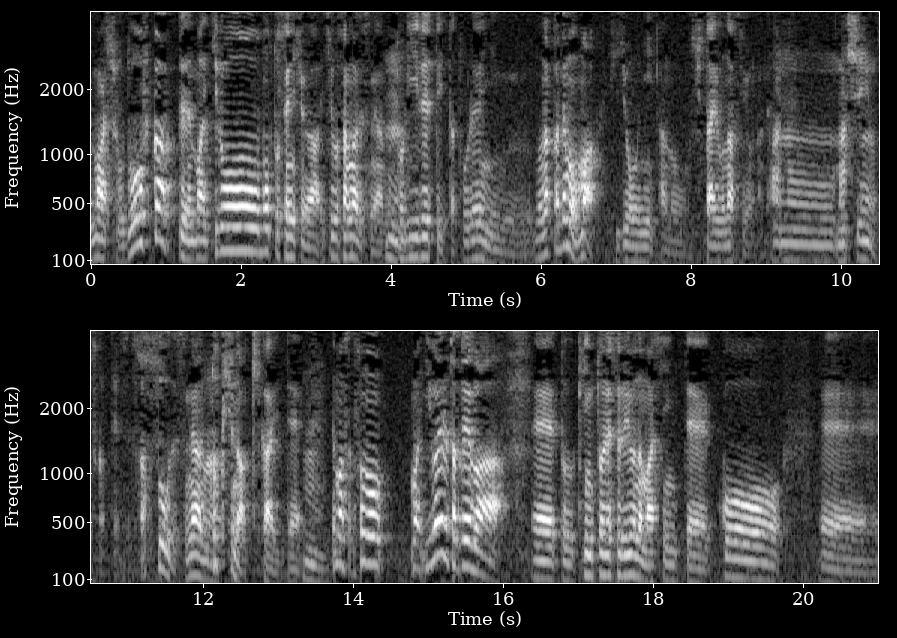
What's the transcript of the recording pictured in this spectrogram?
ーまあ初動負荷って、まあ、イチロー元選手がイチローさんがですねあの取り入れていたトレーニングの中でも、まあ、非常にあの主体をなすようなねあのーマシンを使ったやつですか？そうですね。あの、特殊な機械で,、でまあ、その、まあ、いわゆる例えば、えー、と筋トレするようなマシンってこう、えー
